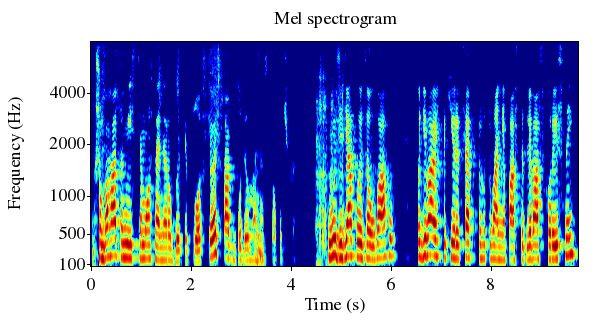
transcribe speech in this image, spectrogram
Якщо багато місця, можна і не робити плоске. Ось так буде у мене стопочка. Друзі, дякую за увагу. Сподіваюсь, такий рецепт приготування пасти для вас корисний.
